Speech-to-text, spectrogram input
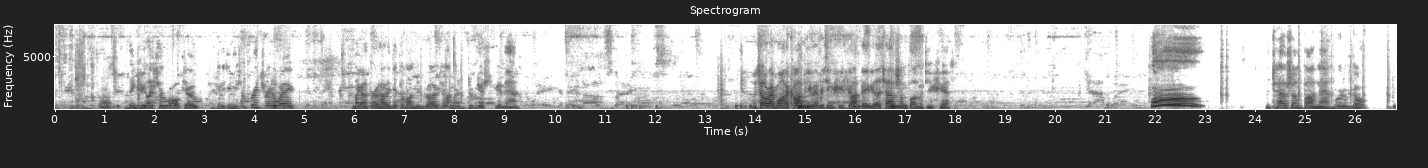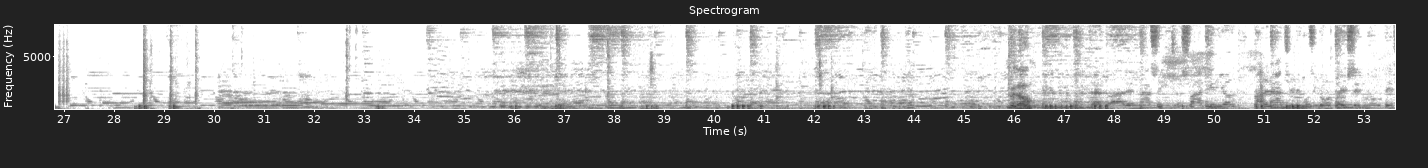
I think she likes her role too. She's gonna give me some prints right away. And I gotta figure out how to get to London drugs, and I'm gonna do this shit, man. I tell her I want a copy of everything she's got, baby. Let's have some fun with this shit. Woo! Let's have some fun, man. Where do we go? Hello.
